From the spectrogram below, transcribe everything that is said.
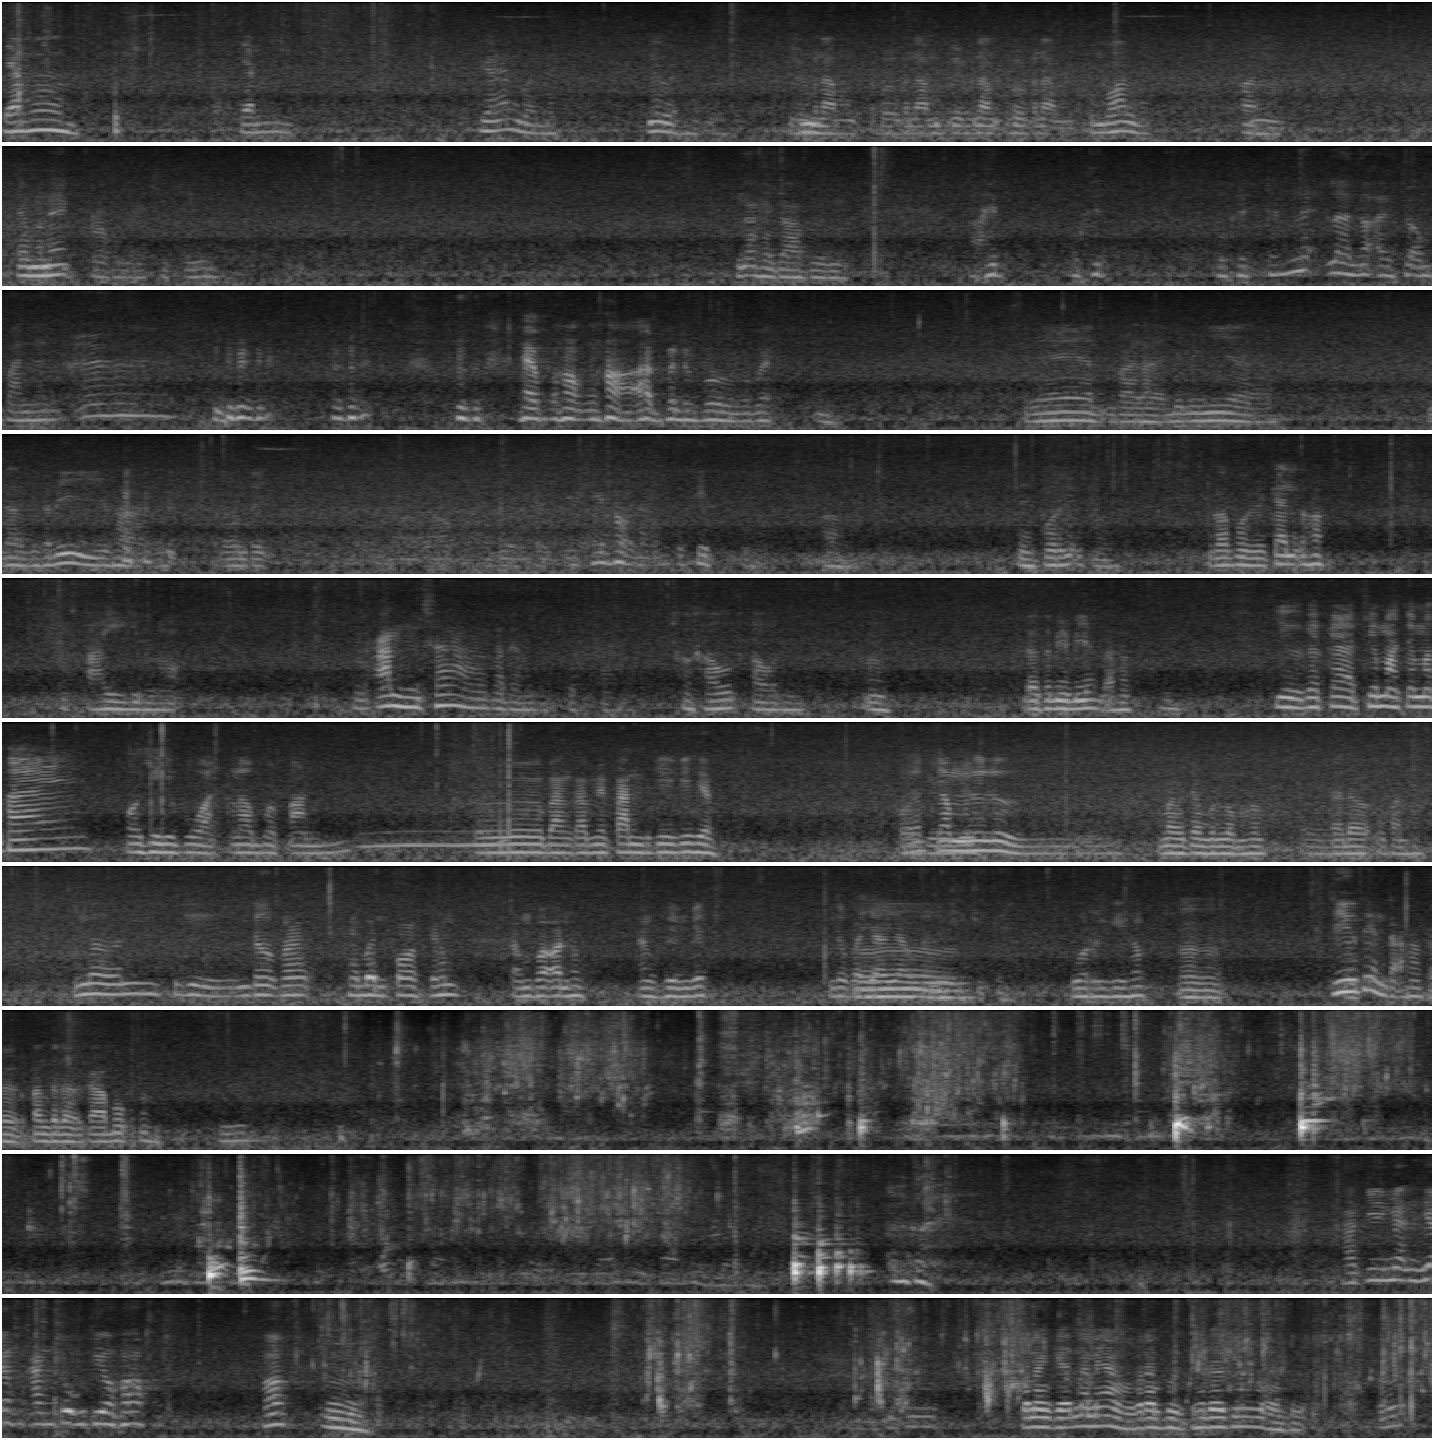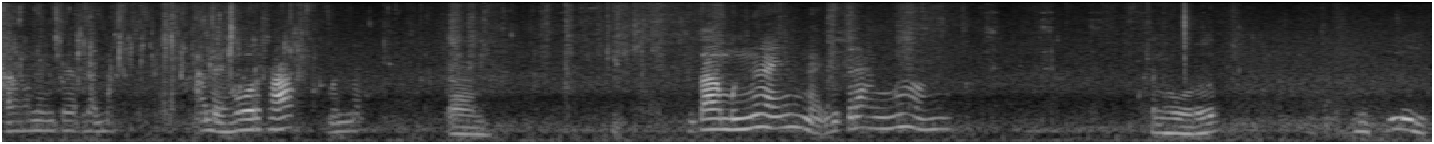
ตัวอย่างต้องนะครับมือเราตั้งแต่ไปคุยกับยาวพิษหนึ่งห้องห้องอยู่บนไหนเปลี่ยนแจมแจมยังอันเบิร์นเลยเลื่อนปืนประนำปืนประนำปืนประนำปืนประนำคุมบอลเลยอันแต่มันเอกเราคนไหนคิดดีน่าให้ดาปืนคิดคิดคิดกันเละเลยเนาะไอ้จอมปันนั้นแอบของหออัดมันดูบูไป แน่ไปไหนเดี๋ยวนี้อะดันคดีผ่านโดนติดที่เราดันก็ผิดนี่ปวดก็ปวดแก้ลึกฮะไปเนาะอันซ่าก็ดังปวดขาเขาเขาเอาเดี๋ยวจะเบียเบี้ยนะฮะยือแก่ๆที่มาจะมาแต่พอยืนอยู่ปวดเราบวดปัน เออบางกับไม่ปันเมื่อกี้กี่เหี่ยวแล้วจำไม่ลืมมันจะบนลมครับแต่เดินอุปันเบิร์นกี่ตัวก็ให้เบิ้ลปอดครับกำปอนครับอังพิมพ์กี่ตัวก็ยาวๆวัวรีครับอืมจิ้วเส้นตะครับเออปันตะเดกาบุอากีเมียนเฮียอันตุ้มเตียวฮะฮะ อืมก็นั่งแก๊สนะแม่งก็นั่งปื นให้ได้จู่ก็นั่งปืนเอออันนั้นแค่นั้นอันไหนโหดซะมันตามตามึงง่ายไหนกูตรังเนาะคันโหรึบลีก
